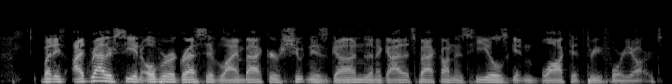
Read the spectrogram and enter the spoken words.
But I'd rather see an over aggressive linebacker shooting his gun than a guy that's back on his heels getting blocked at three, four yards.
